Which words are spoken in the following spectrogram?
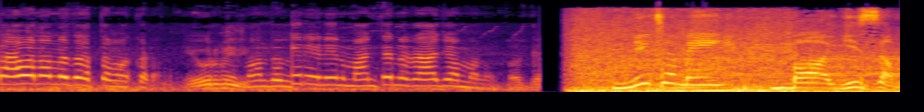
సావనన్న దత్తం అక్కడ. ఎవరి మీద? మందులు నేను మంతెన రాజమ్మను. నిజమే మా ఇజం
